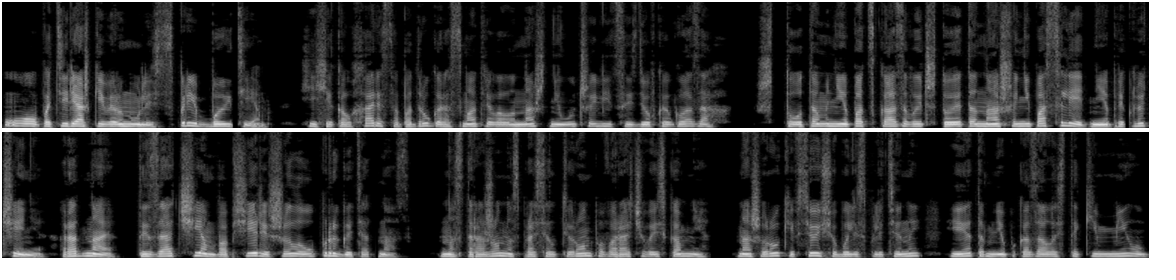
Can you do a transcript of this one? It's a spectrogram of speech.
«О, потеряшки вернулись! С прибытием!» — хихикал Харрис, а подруга рассматривала наш не лучший вид с издевкой в глазах. Что-то мне подсказывает, что это наше не последнее приключение. Родная, ты зачем вообще решила упрыгать от нас? Настороженно спросил Тирон, поворачиваясь ко мне. Наши руки все еще были сплетены, и это мне показалось таким милым.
